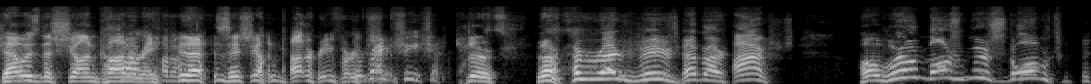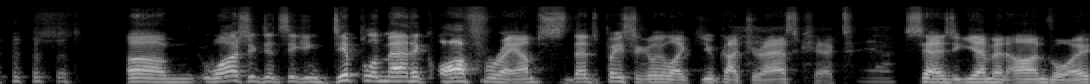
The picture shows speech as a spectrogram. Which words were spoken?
That was the Sean Connery. Connery. that was the Sean Connery the version. Red Sea ship the, the Red Sea ship attacks. Uh, will must be stopped. um, Washington seeking diplomatic off ramps. That's basically like you got your ass kicked. Yeah. Says Yemen envoy.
